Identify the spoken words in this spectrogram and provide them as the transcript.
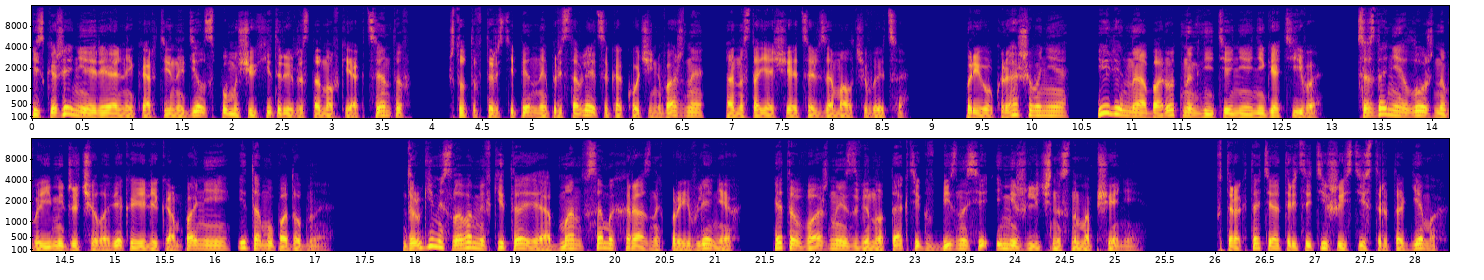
Искажение реальной картины дел с помощью хитрой расстановки акцентов, что-то второстепенное представляется как очень важное, а настоящая цель замалчивается. Приукрашивание или наоборот нагнетение негатива, создание ложного имиджа человека или компании и тому подобное. Другими словами, в Китае обман в самых разных проявлениях это важное звено тактик в бизнесе и межличностном общении. В трактате о 36 стратегемах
